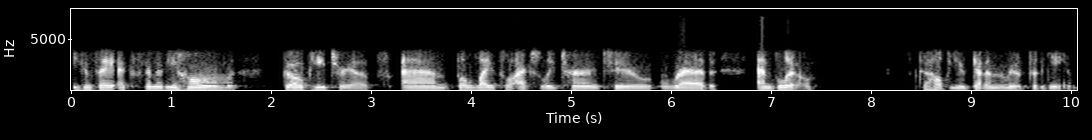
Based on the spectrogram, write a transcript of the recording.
you can say Xfinity Home, go Patriots, and the lights will actually turn to red and blue to help you get in the mood for the game.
